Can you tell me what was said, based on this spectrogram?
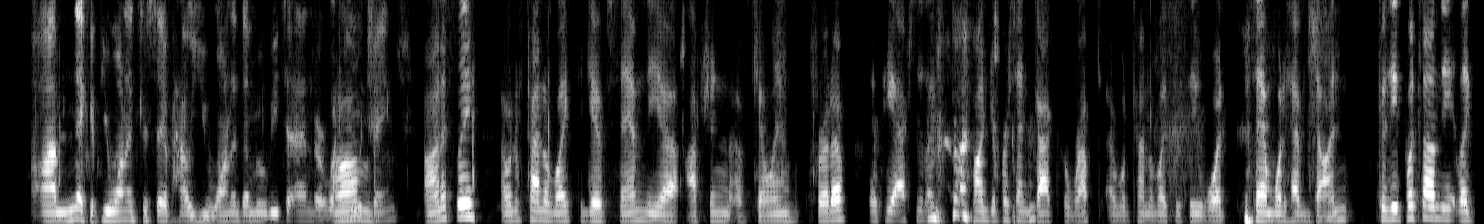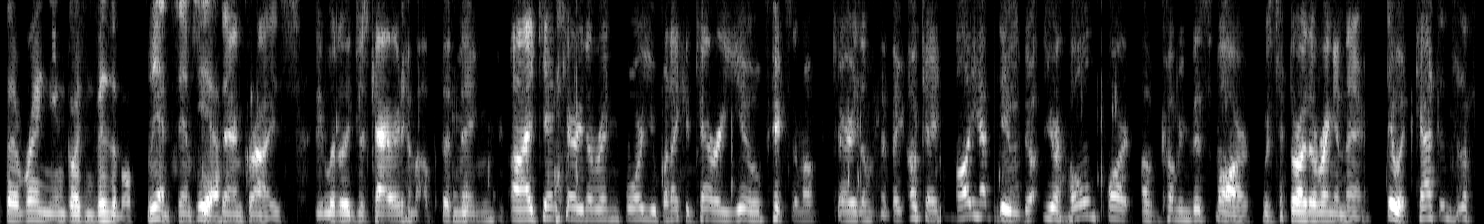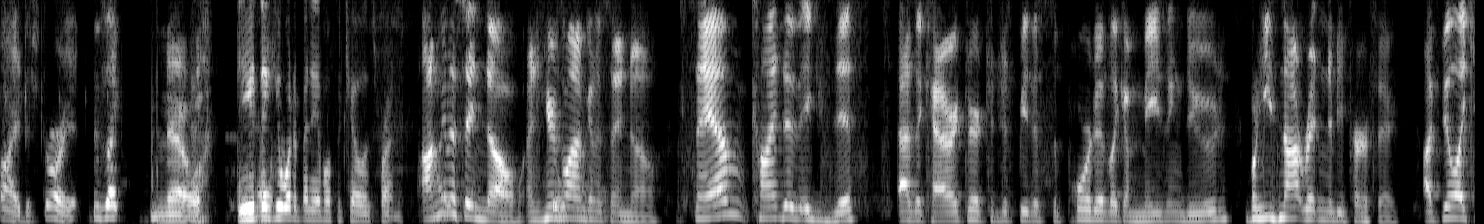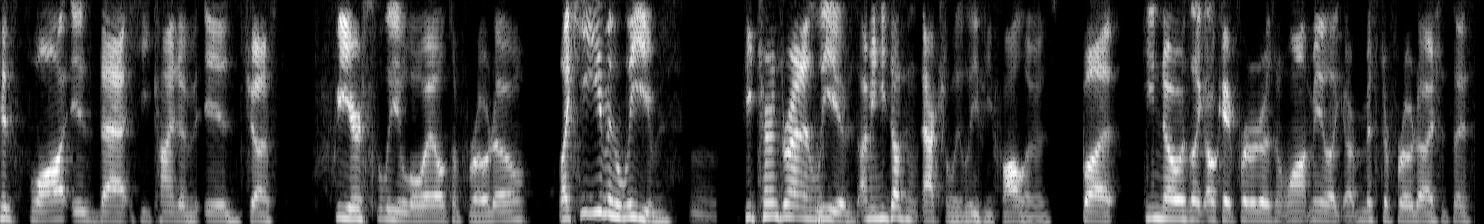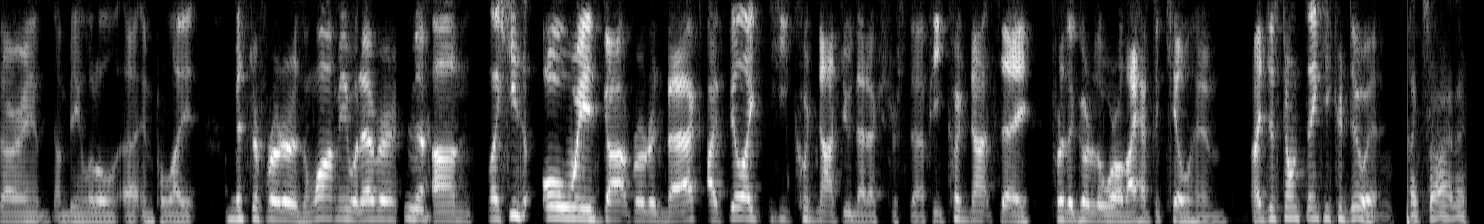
Um, Nick, if you wanted to say how you wanted the movie to end or what you Um, would change, Honestly, I would have kind of liked to give Sam the uh, option of killing Frodo. If he actually like 100% got corrupt, I would kind of like to see what Sam would have done because he puts on the like the ring and goes invisible. yeah, and Sam sits Yeah. there and cries. He literally just carried him up the thing. Oh, I can't carry the ring for you, but I can carry you. Picks him up, carries him up the thing. Okay, all you have to do, the, your whole part of coming this far was to throw the ring in there. Do it. Cast it into the fire. Destroy it. He's like, no. Do you think he would have been able to kill his friend? I'm gonna say no, and here's why I'm gonna say no. Sam kind of exists as a character to just be this supportive, like amazing dude, but he's not written to be perfect. I feel like his flaw is that he kind of is just fiercely loyal to Frodo. Like he even leaves. He turns around and leaves. I mean, he doesn't actually leave, he follows. But he knows like, okay, Frodo doesn't want me, like or Mr. Frodo, I should say, sorry. I'm being a little uh, impolite. Mr. Frodo doesn't want me, whatever. Um, like he's always got Frodo's back. I feel like he could not do that extra step. He could not say, for the good of the world, I have to kill him. I just don't think he could do it. I think so either.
